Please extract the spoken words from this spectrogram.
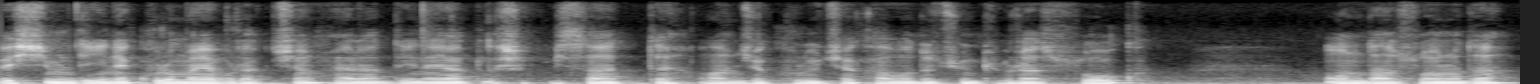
Ve şimdi yine kurumaya bırakacağım. Herhalde yine yaklaşık bir saatte anca kuruyacak. Havada çünkü biraz soğuk. Ondan sonra da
